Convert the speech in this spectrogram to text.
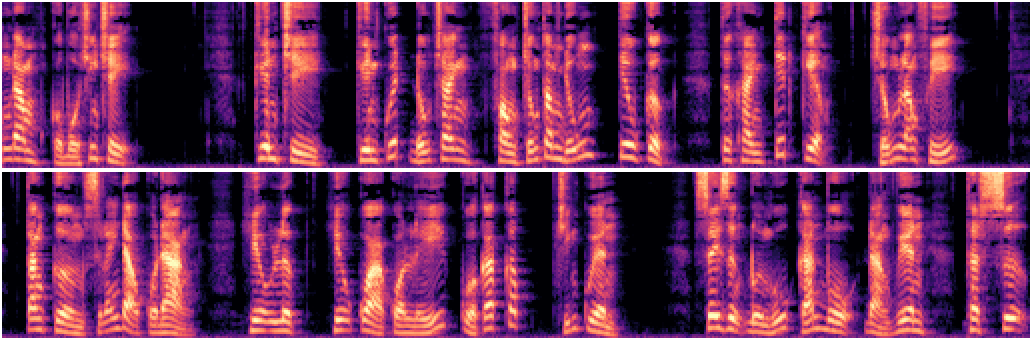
05 của Bộ Chính trị. Kiên trì, kiên quyết đấu tranh phòng chống tham nhũng, tiêu cực, thực hành tiết kiệm, chống lãng phí, tăng cường sự lãnh đạo của Đảng, hiệu lực, hiệu quả quản lý của các cấp chính quyền, xây dựng đội ngũ cán bộ, đảng viên thật sự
